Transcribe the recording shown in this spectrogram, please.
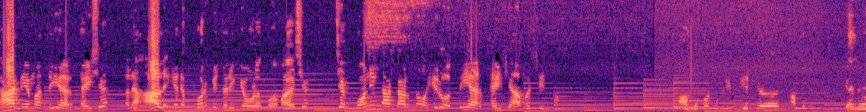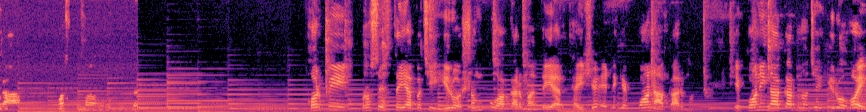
ઘાટ એમાં તૈયાર થાય છે અને હાલ એને ફોર્પી તરીકે ઓળખવામાં આવે છે, જે કોનિંગ આકારનો હીરો તૈયાર થાય છે આ મશીનમાં. આ લોકોનું ઇન્ટિરિયર આ કેમેરા મસ્તમાં મસ્ત ફોરપી પ્રોસેસ થયા પછી હીરો શંકુ આકારમાં તૈયાર થાય છે. એટલે કે કોન આકારમાં? એ કોનિંગ આકારનો જે હીરો હોય,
